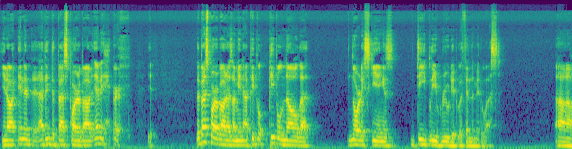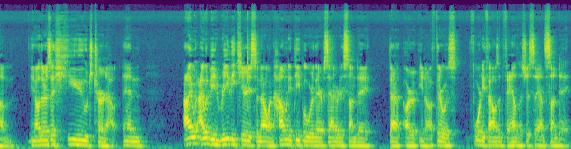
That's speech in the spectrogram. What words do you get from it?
you know, and it, I think the best part about I mean, er, the best part about it is, I mean, people people know that Nordic skiing is deeply rooted within the Midwest. Um, you know, there's a huge turnout, and I, w- I would be really curious to know on how many people were there Saturday, Sunday that are, you know, if there was 40,000 fans, let's just say on Sunday,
